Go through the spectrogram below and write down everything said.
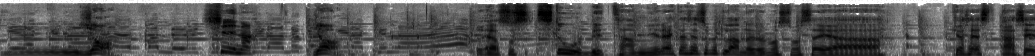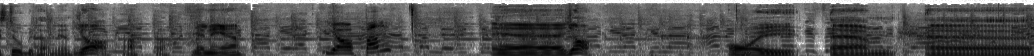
mm, ja, Kina, ja. Alltså S- Storbritannien räknas det som ett land eller måste man säga... Kan jag säga, jag säger Storbritannien. Ja, Ja, bra. Linnea. Japan, Eh, ja, Oj. ehm, eh,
